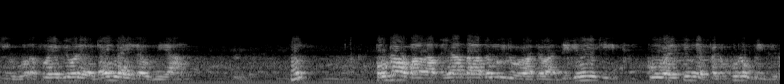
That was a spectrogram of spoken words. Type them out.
ရှိဘူးအဆွဲပြောတဲ့အတိုင်းလိုက်လုပ်နေရဟင်ဘုရားဘာသာဘုရားသားသမီးတို့ကပြောတာဒီကနေ့ဒီကိုယ်ပိုင်သိနေဘယ်ခုလုပ်ပြီးပြီး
